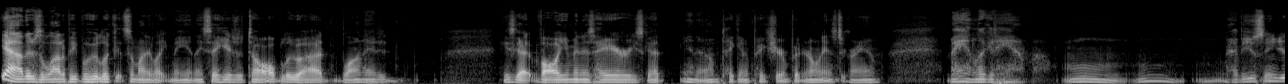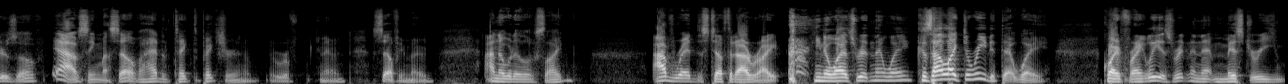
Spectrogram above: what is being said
Yeah, there's a lot of people who look at somebody like me and they say, "Here's a tall, blue-eyed, blonde-headed He's got volume in his hair. He's got, you know, I'm taking a picture and putting it on Instagram. Man, look at him. Mm, mm, mm. Have you seen yourself? Yeah, I've seen myself. I had to take the picture in, a, you know, selfie mode. I know what it looks like. I've read the stuff that I write. you know why it's written that way? Because I like to read it that way. Quite frankly, it's written in that mystery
